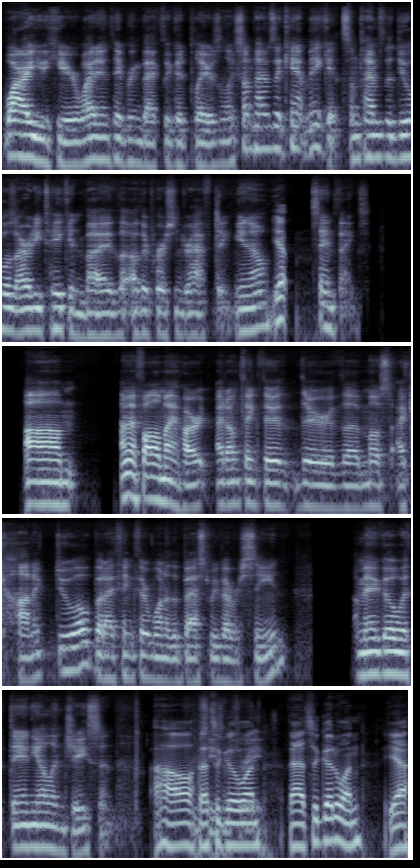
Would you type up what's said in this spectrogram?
why are you here? Why didn't they bring back the good players? And like sometimes they can't make it. Sometimes the duo is already taken by the other person drafting. You know. Yep. Same things. Um, I'm gonna follow my heart. I don't think they're they're the most iconic duo, but I think they're one of the best we've ever seen. I'm gonna go with Danielle and Jason. Oh, that's a good one. That's a good one. Yeah.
